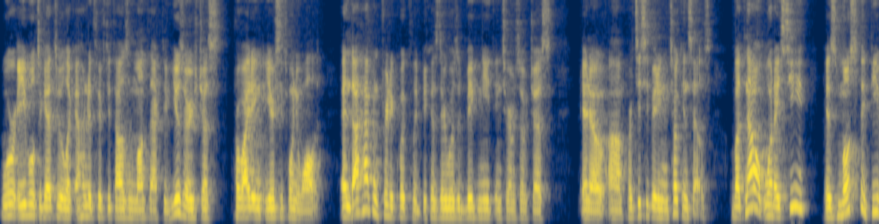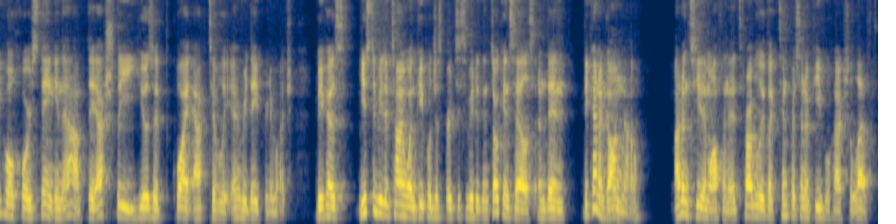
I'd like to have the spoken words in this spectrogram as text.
we were able to get to like 150,000 monthly active users just providing ERC20 wallet. And that happened pretty quickly because there was a big need in terms of just, you know, uh, participating in token sales. But now what I see is mostly people who are staying in the app, they actually use it quite actively every day pretty much. Because used to be the time when people just participated in token sales and then they kind of gone now. I don't see them often. It's probably like 10% of people who actually left.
